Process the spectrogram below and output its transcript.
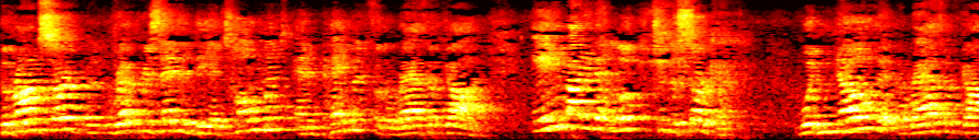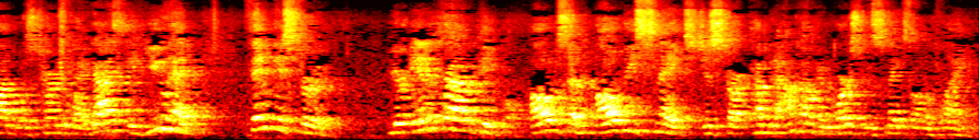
The bronze serpent represented the atonement and payment for the wrath of God. Anybody that looked to the serpent would know that the wrath of God was turned away. Guys, if you had, think this through. You're in a crowd of people. All of a sudden, all these snakes just start coming out. I'm talking worse than snakes on a plane.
